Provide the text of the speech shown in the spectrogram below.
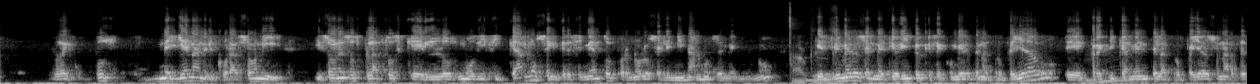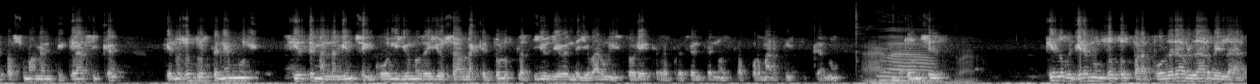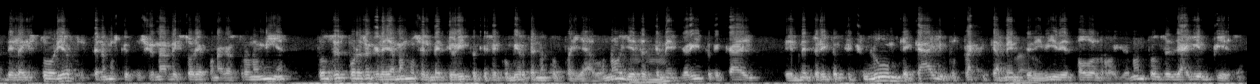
pues, me llenan el corazón y, y son esos platos que los modificamos en crecimiento, pero no los eliminamos de menú, ¿no? Ah, y el primero es el meteorito que se convierte en atropellado. Eh, prácticamente el atropellado es una receta sumamente clásica que nosotros tenemos siete mandamientos en Coli y uno de ellos habla que todos los platillos deben de llevar una historia que represente nuestra forma artística, ¿no? Ah, Entonces, wow. ¿qué es lo que queremos nosotros para poder hablar de la, de la historia? Pues tenemos que fusionar la historia con la gastronomía. Entonces, por eso que le llamamos el meteorito que se convierte en atropellado, ¿no? Y es este Ujú. meteorito que cae, el meteorito Chuchulum, que cae y pues prácticamente Claro. divide todo el rollo, ¿no? Entonces, de ahí empieza.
